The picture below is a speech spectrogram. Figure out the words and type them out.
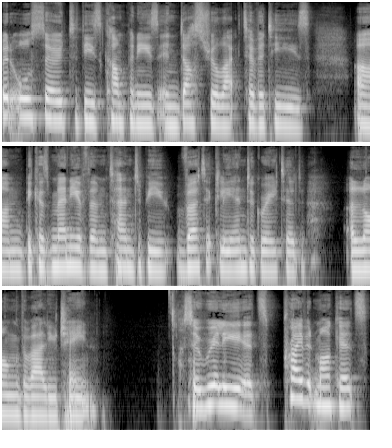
but also to these companies' industrial activities, um, because many of them tend to be vertically integrated along the value chain. So, really, it's private markets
